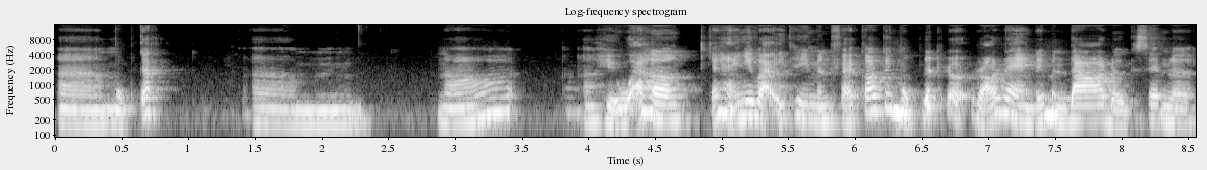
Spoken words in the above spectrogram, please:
À, một cách à, nó Ờ, hiệu quả hơn. Chẳng hạn như vậy thì mình phải có cái mục đích rõ, rõ ràng để mình đo được xem là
